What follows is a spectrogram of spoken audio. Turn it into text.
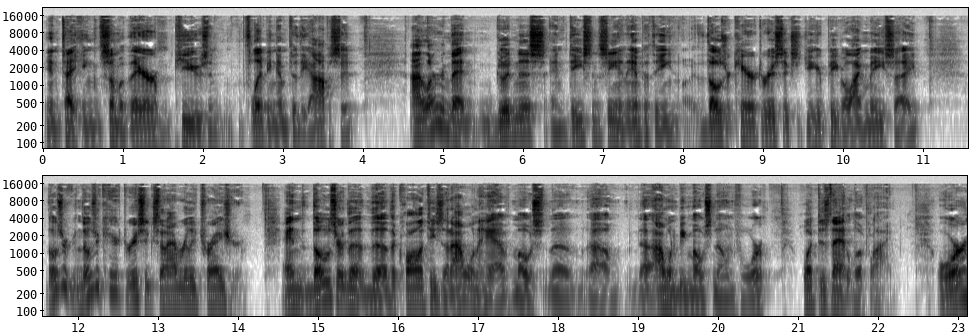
in taking some of their cues and flipping them to the opposite. I learned that goodness and decency and empathy, those are characteristics that you hear people like me say. Those are those are characteristics that I really treasure. And those are the, the, the qualities that I want to have most, uh, uh, I want to be most known for. What does that look like? Or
